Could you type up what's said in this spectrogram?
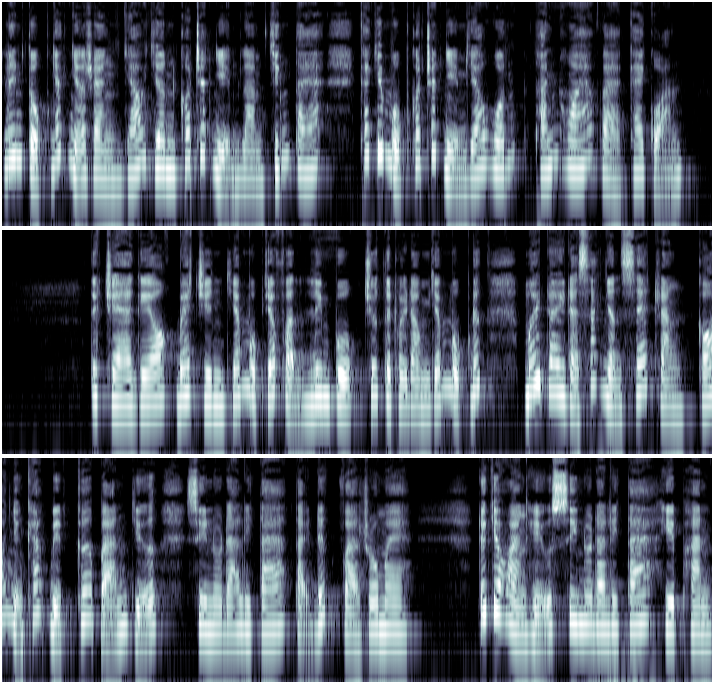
liên tục nhắc nhở rằng giáo dân có trách nhiệm làm chứng tá, các giám mục có trách nhiệm giáo huấn, thánh hóa và cai quản. Đức cha Georg Bechin, giám mục giáo phận Limburg, chủ tịch hội đồng giám mục Đức, mới đây đã xác nhận xét rằng có những khác biệt cơ bản giữa Synodalita tại Đức và Roma. Đức Giáo Hoàng hiểu Synodalita, hiệp hành,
